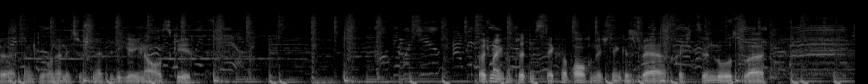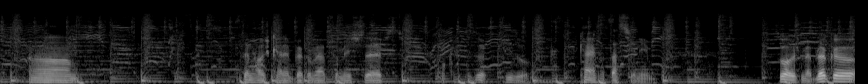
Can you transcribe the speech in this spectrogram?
äh, damit die Runde nicht so schnell für die Gegner ausgeht. Soll ich meinen kompletten Stack verbrauchen? Ich denke, es wäre recht sinnlos, weil ähm, dann habe ich keine Blöcke mehr für mich selbst. Okay, wieso? Ich kann einfach das hier nehmen. So, habe ich mehr Blöcke.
